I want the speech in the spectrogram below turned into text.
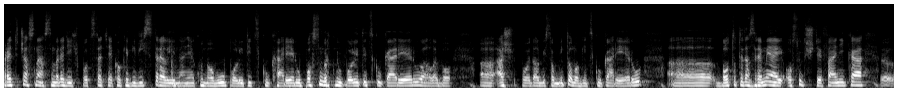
predčasná smrť ich v podstate ako keby vystrelí na nejakú novú politickú kariéru, posmrtnú politickú kariéru alebo až povedal by som mytologickú kariéru. Bol to teda zrejme aj osud Štefánika. E,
